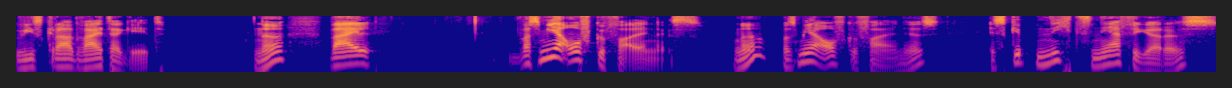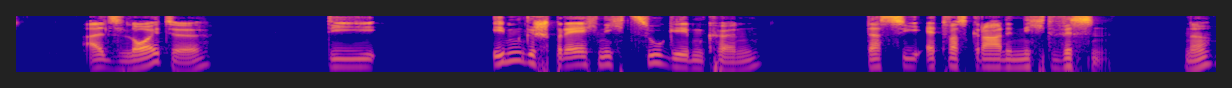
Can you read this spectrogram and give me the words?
wie es gerade weitergeht. Ne? Weil, was mir aufgefallen ist, ne? was mir aufgefallen ist, es gibt nichts Nervigeres als Leute, die im Gespräch nicht zugeben können, dass sie etwas gerade nicht wissen. Ne?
